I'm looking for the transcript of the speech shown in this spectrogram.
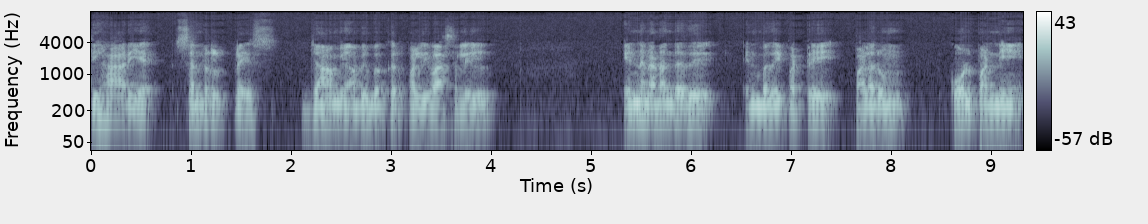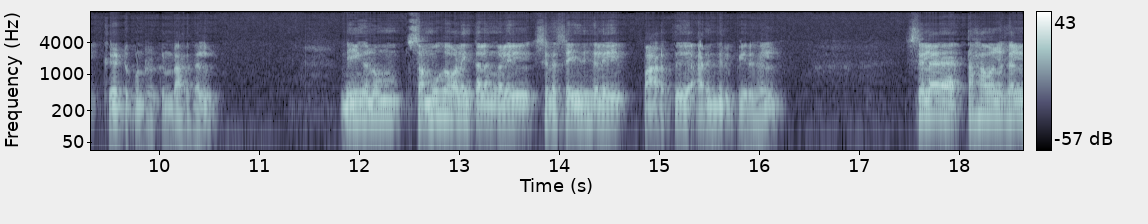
திஹாரிய சென்ட்ரல் பிளேஸ் ஜாமி அபிபக்கர் பள்ளிவாசலில் என்ன நடந்தது என்பதை பற்றி பலரும் கோல் பண்ணி கேட்டுக்கொண்டிருக்கின்றார்கள். நீங்களும் சமூக வலைத்தளங்களில் சில செய்திகளை பார்த்து அறிந்திருப்பீர்கள். சில தகவல்கள்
